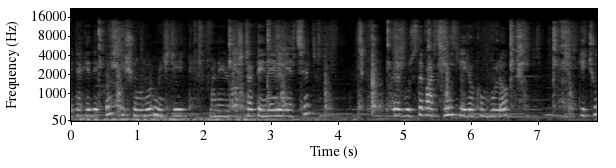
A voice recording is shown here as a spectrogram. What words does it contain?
এটাকে দেখুন কি সুন্দর মিষ্টি মানে রসটা টেনে নিয়েছে। বুঝতে পারছেন কি রকম হলো। কিছু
